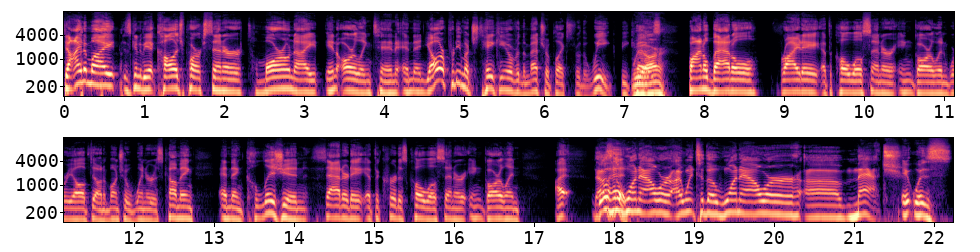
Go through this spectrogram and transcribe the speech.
Dynamite is going to be at College Park Center tomorrow night in Arlington, and then y'all are pretty much taking over the Metroplex for the week because are. Final Battle Friday at the Culwell Center in Garland, where y'all have done a bunch of Winter is Coming, and then Collision Saturday at the Curtis Culwell Center in Garland. I That was the one hour. I went to the one hour uh, match. It was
